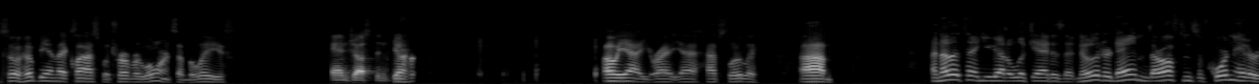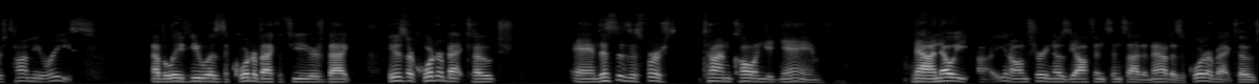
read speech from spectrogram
So he'll be in that class with Trevor Lawrence, I believe. And Justin. Yeah. Oh yeah, you're right. Yeah, absolutely. Um, another thing you got to look at is that Notre Dame, their offensive coordinator is Tommy Rees. I believe he was the quarterback a few years back. He was their quarterback coach, and this is his first time calling a game. Now I know he, uh, you know, I'm sure he knows the offense inside and out as a quarterback coach,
